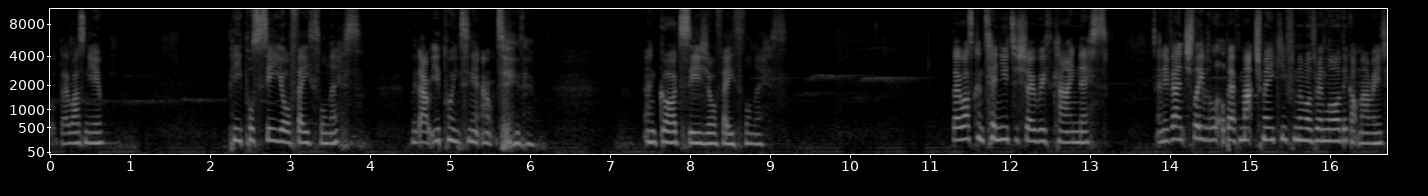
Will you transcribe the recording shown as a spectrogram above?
But Boaz knew. People see your faithfulness without you pointing it out to them. And God sees your faithfulness. Boaz continued to show Ruth kindness. And eventually, with a little bit of matchmaking from the mother in law, they got married.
